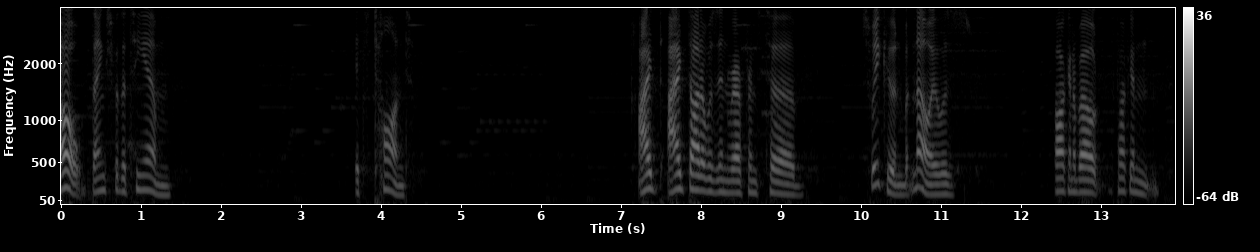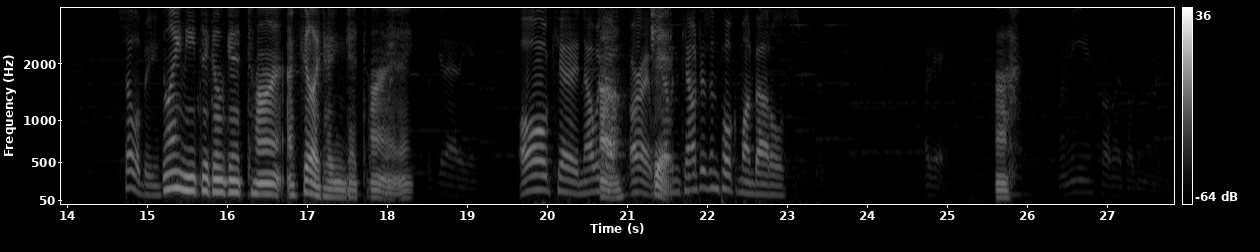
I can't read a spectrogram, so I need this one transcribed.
Oh, thanks for the TM. It's taunt. I I thought it was in reference to Suicune, but no, it was talking about fucking Celebi. Do I need to go get taunt? I feel like I can get taunt. get out of here. Okay, now we got. Oh, all right, we have encounters and Pokemon battles. Okay, Ah, let me swap my Pokemon out.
